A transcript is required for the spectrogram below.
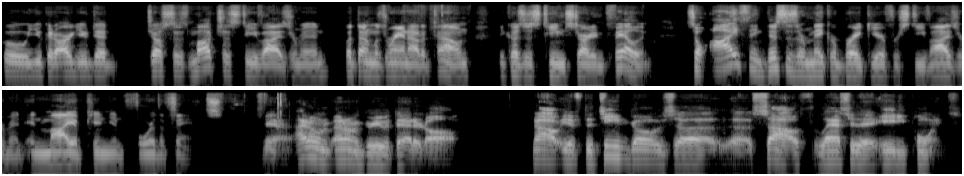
who you could argue did just as much as Steve Yzerman, but then was ran out of town because his team started failing. So I think this is a make or break year for Steve Yzerman, in my opinion, for the fans. Yeah, I don't I don't agree with that at all. Now, if the team goes uh, uh, south, last year they had 80 points.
